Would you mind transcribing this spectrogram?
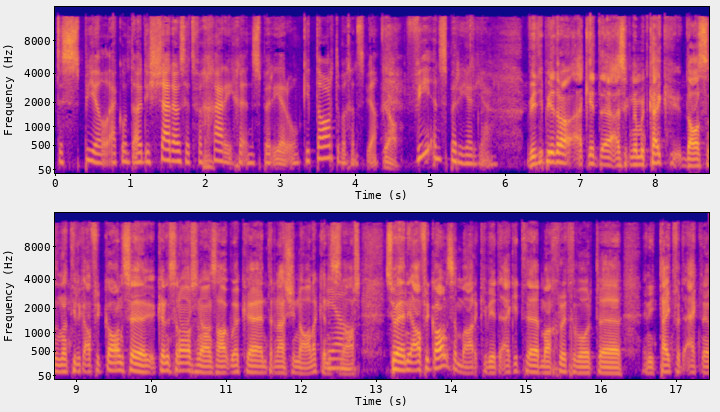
te speel. Ek onthou die Shadows het vir Gerry geïnspireer om gitaar te begin speel. Ja. Wie inspireer jou? Weet jy Petra, ek het uh, as ek nou moet kyk, daar's natuurlik Afrikaanse kunstenaars en dan is daar ook uh, internasionale kunstenaars. Ja. So in die Afrikaanse mark, jy weet, ek het uh, maar groot geword uh, in die tyd wat ek nou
